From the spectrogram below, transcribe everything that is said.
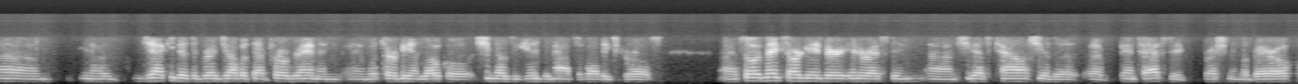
Um, you know, Jackie does a great job with that program, and and with her being local, she knows the ins and outs of all these girls. Uh, so it makes our game very interesting. Um, she has talent. She has a, a fantastic freshman libero,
